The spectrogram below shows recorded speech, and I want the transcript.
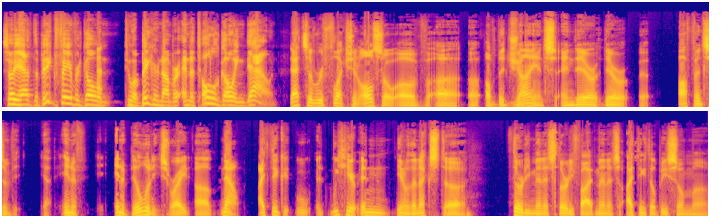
So you have the big favorite going to a bigger number and the total going down. That's a reflection also of uh, uh, of the Giants and their their uh, offensive inabilities. Right uh, now, I think we hear in you know the next uh, thirty minutes, thirty five minutes. I think there'll be some uh,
